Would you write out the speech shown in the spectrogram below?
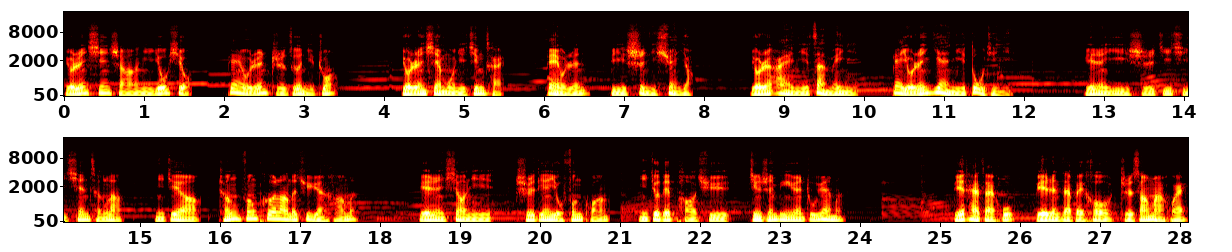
有人欣赏你优秀，便有人指责你装；有人羡慕你精彩，便有人鄙视你炫耀；有人爱你赞美你，便有人厌你妒忌你。别人一时激起千层浪，你就要乘风破浪的去远航吗？别人笑你痴癫又疯狂，你就得跑去精神病院住院吗？别太在乎。别人在背后指桑骂槐，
